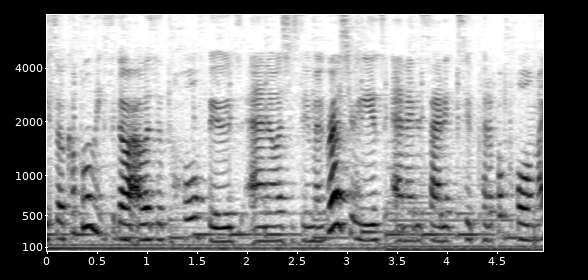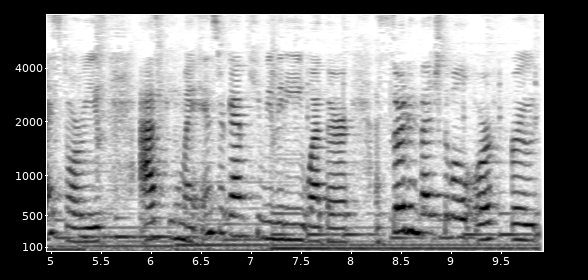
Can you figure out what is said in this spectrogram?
Okay, so a couple of weeks ago, I was at Whole Foods and I was just doing my groceries and I decided to put up a poll in my stories asking my Instagram community whether a certain vegetable or fruit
